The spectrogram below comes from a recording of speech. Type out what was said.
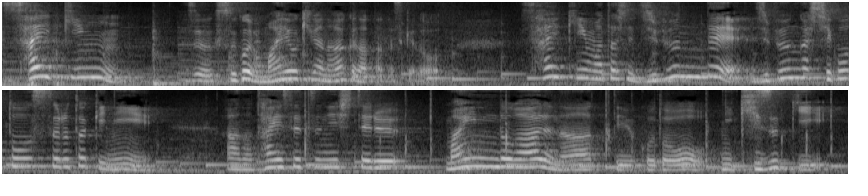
最近すごい前置きが長くなったんですけど最近私自分で自分が仕事をする時にあの大切にしてるマインドがあるなっていうことをに気づき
